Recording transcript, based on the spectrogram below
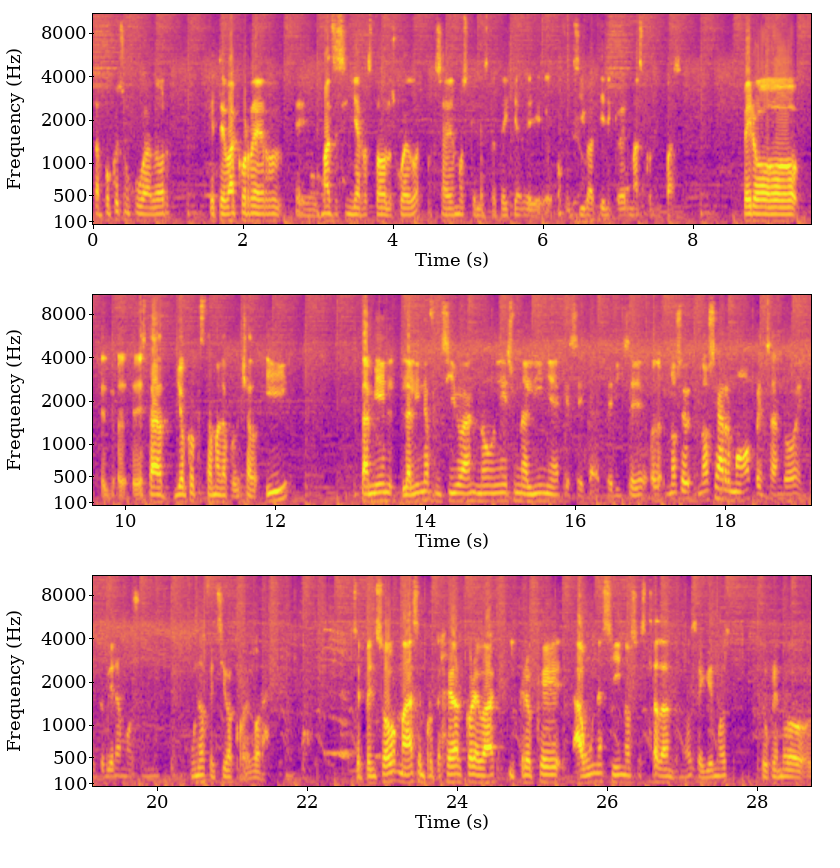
tampoco es un jugador que te va a correr más de 100 yardas todos los juegos, porque sabemos que la estrategia de ofensiva tiene que ver más con el pase. Pero eh, está, yo creo que está mal aprovechado. Y también la línea ofensiva no es una línea que se caracterice, no se, no se armó pensando en que tuviéramos una ofensiva corredora. Se pensó más en proteger al coreback y creo que aún así no se está dando, ¿no? Seguimos sufriendo,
